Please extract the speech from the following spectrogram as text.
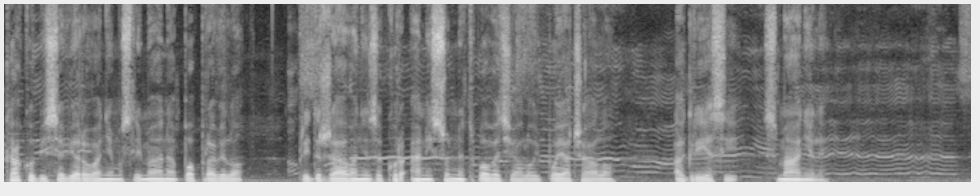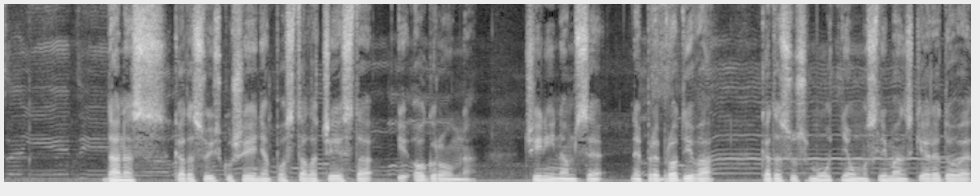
kako bi se vjerovanje muslimana popravilo, pridržavanje za Kur'an i sunnet povećalo i pojačalo, a grijesi smanjili. Danas, kada su iskušenja postala česta i ogromna, čini nam se neprebrodiva kada su smutnje u muslimanske redove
